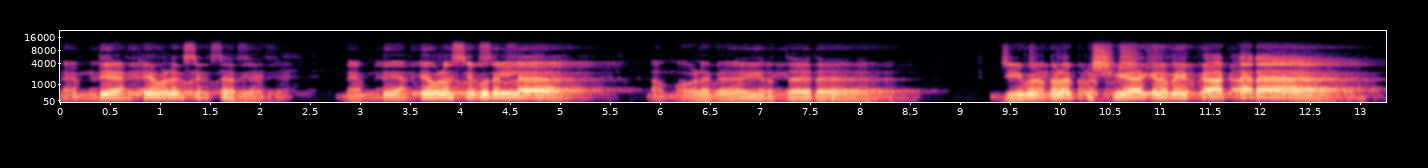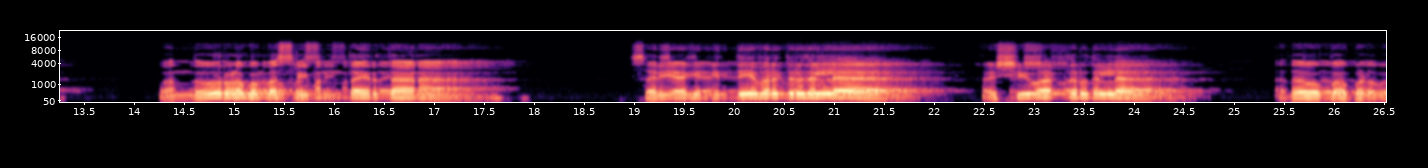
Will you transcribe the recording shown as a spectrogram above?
ನೆಮ್ಮದಿ ಅಂಗಡಿ ಒಳಗೆ ಸಿಗ್ತದೆ. ನೆಮ್ಮದಿ ಅಂಗಡಿ ಒಳಗೆ ಸಿಗುದಿಲ್ಲ. ನಮ್ಮೊಳಗ ಇರ್ತದ. ಜೀವನದೊಳಗ ಖುಷಿಯಾಗಿರಬೇಕಾಗ್ತದ. ಒಂದೂರೊಳಗೊಬ್ಬ ಶ್ರೀಮಂತ ಇರ್ತಾನ. ಸರಿಯಾಗಿ ನಿದ್ದೆ ಬರುತ್ತಿರುವುದಿಲ್ಲ. ಹಸಿವಾಗ್ತಿರುವುದಿಲ್ಲ. ಅದ ಒಬ್ಬ ಬಡವ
